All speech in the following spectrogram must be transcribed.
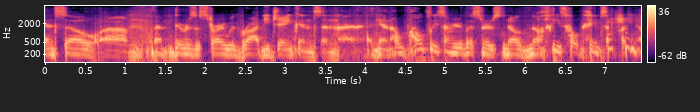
And so um, and there was a story with Rodney Jenkins, and uh, again, ho- hopefully some of your listeners know know these whole names. yeah.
